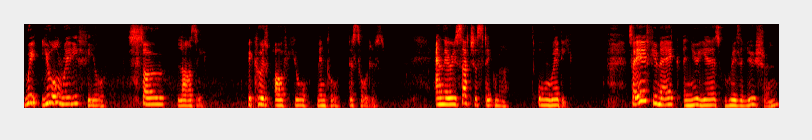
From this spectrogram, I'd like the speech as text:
we you already feel so lazy because of your mental disorders. And there is such a stigma already so if you make a New Year's resolution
